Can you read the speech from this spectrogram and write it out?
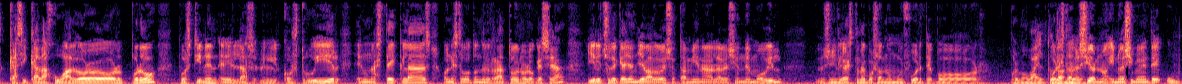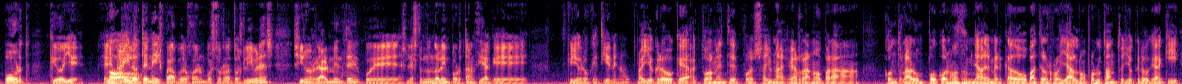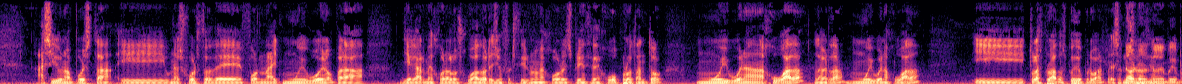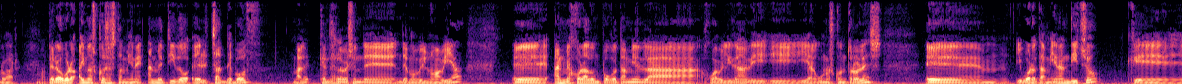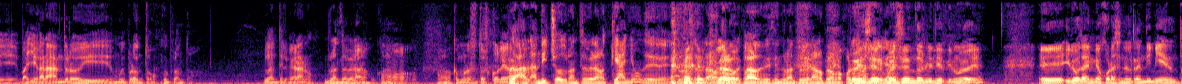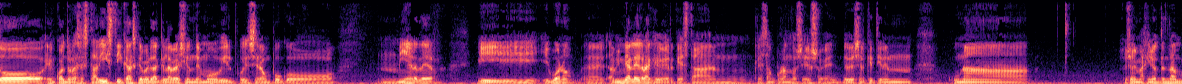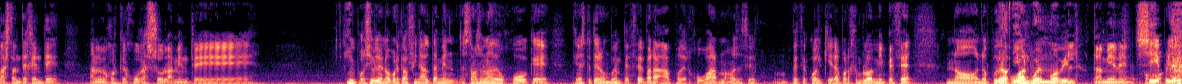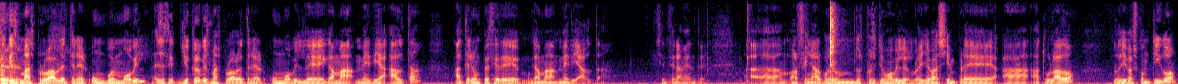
casi cada jugador pro pues tienen eh, las- el construir en unas teclas o en este botón del ratón o lo que sea y el hecho de que hayan llevado eso también a la versión de móvil pues significa que están apostando muy fuerte por, Por mobile, por esta versión, ¿no? Y no es simplemente un port que, oye, eh, No. ahí lo tenéis para poder jugar en vuestros ratos libres, sino realmente, pues, le están dando la importancia que, que yo creo que tiene, ¿no? Ah, Yo creo que actualmente pues hay una guerra, ¿no? Para controlar un poco, ¿no? Dominar el mercado Battle Royale, ¿no? Por lo tanto, yo creo que aquí ha sido una apuesta y un esfuerzo de Fortnite muy bueno para llegar mejor a los jugadores y ofrecer una mejor experiencia de juego. Por lo tanto, muy buena jugada, la verdad, muy buena jugada. ¿Y tú lo has probado? ¿Has podido probar esa No, no, no lo he podido probar. Vale. Pero bueno, hay más cosas también, ¿eh? Han metido el chat de voz, ¿vale? Que antes en la versión de, de móvil no había. Eh, han mejorado un poco también la jugabilidad y, y- y algunos controles. Eh, y bueno, también han dicho que va a llegar a Android muy pronto, Muy pronto. durante el verano. Durante el verano, Claro, como, claro. como los otros colegas. Pero han, ¿no? han dicho durante el verano, ¿qué año de, durante el verano? Claro. Claro, dicen durante el verano, pero a lo mejor Puede ser, puede en 2019, ¿eh? Eh, y luego también mejoras en el rendimiento, en cuanto a las estadísticas, que es verdad que la versión de móvil pues era un poco mierder. Y, y bueno, eh, a mí me alegra que ver que están, que están curándose eso, ¿eh? Debe ser que tienen una... O sea, imagino tendrán bastante gente, a lo mejor que juega solamente... Es muy posible, ¿no? Porque al final también estamos hablando de un juego que tienes que tener un buen PC para poder jugar, ¿no? Es decir, un PC cualquiera, por ejemplo, en mi PC no, no pude y jugar. un buen móvil también, ¿eh? Sí, pero yo creo que es más probable tener un buen móvil, es decir, yo creo que es más probable tener un móvil de gama media alta a tener un PC de gama media alta, sinceramente. Ah, al final, pues un dispositivo móvil lo llevas siempre a, a tu lado, lo llevas contigo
